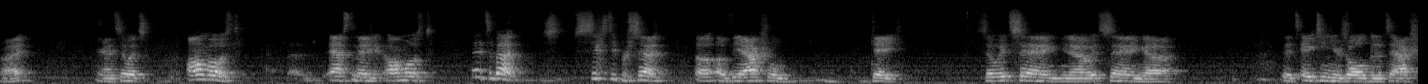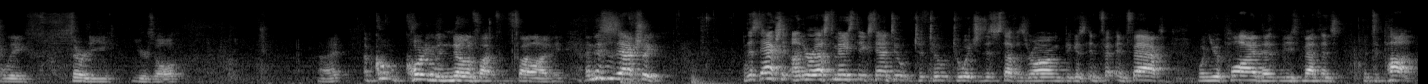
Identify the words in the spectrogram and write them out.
right? And so it's almost uh, estimated, almost, it's about 60% of the actual date. So it's saying, you know, it's saying uh, it's 18 years old and it's actually 30 years old right? according to known phylogeny. And this is actually, this actually underestimates the extent to, to, to, to which this stuff is wrong because in, fa in fact, when you apply the, these methods, the topo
